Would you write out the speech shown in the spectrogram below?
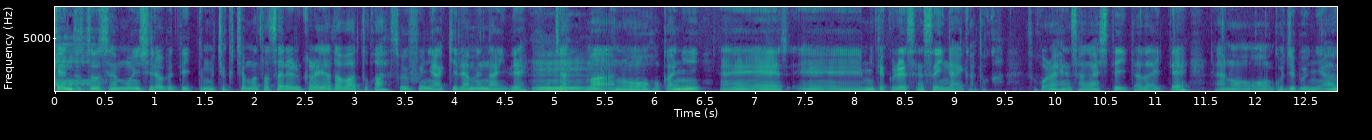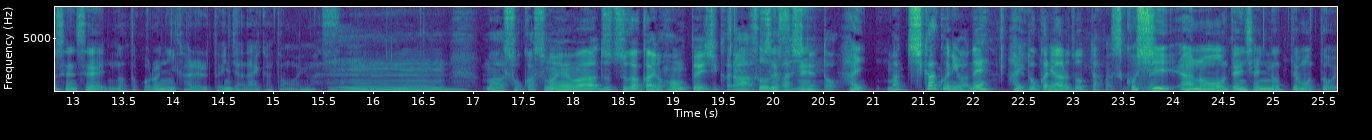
一見頭痛専門医調べていってむちゃくちゃ待たされるから嫌だわとかそういうふうに諦めないでじゃあまああの他に、えーえー、見てくれる先生いないかとかそこら辺探していただいてあのご自分に合う先生のところに行かれるといいんじゃないかと思います。まあそうか。その辺は頭痛学会のホームページから探してと、ね、はい、まあ近くにはね、はい、どっかにあるぞって話、ね、少しあの電車に乗ってもと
